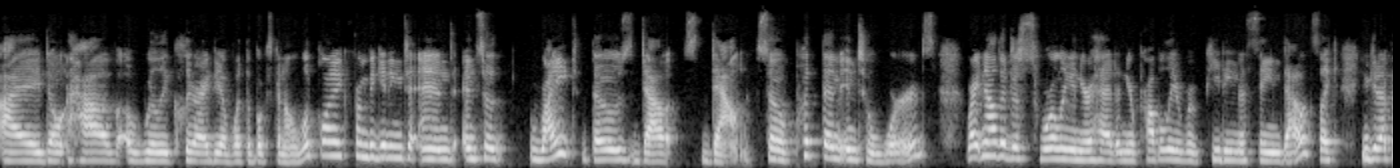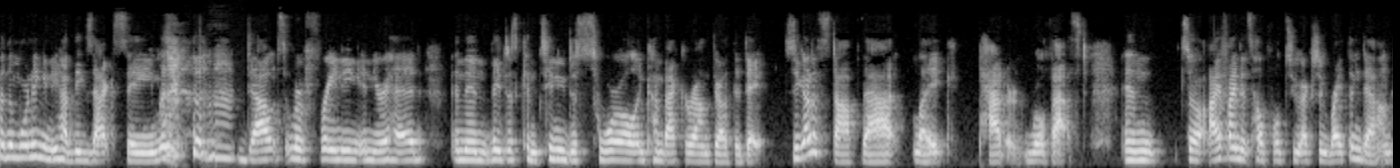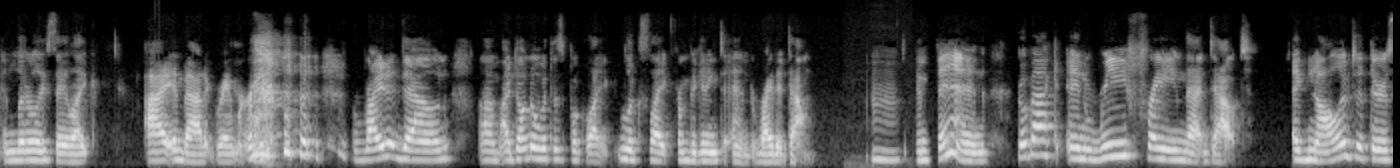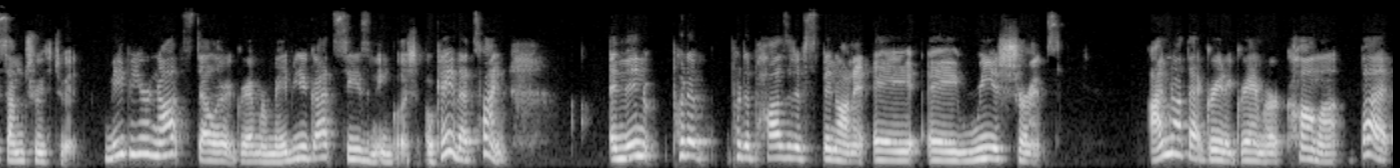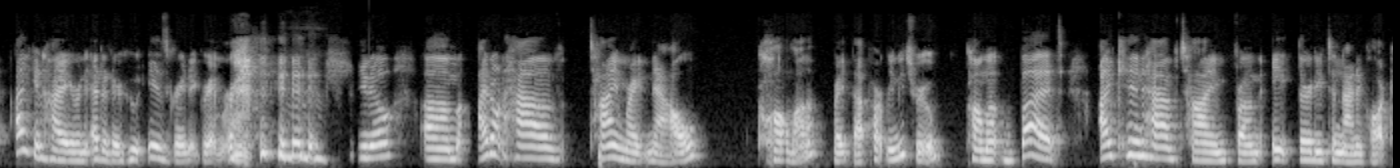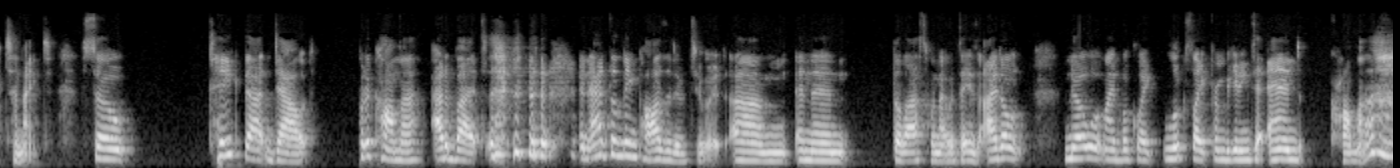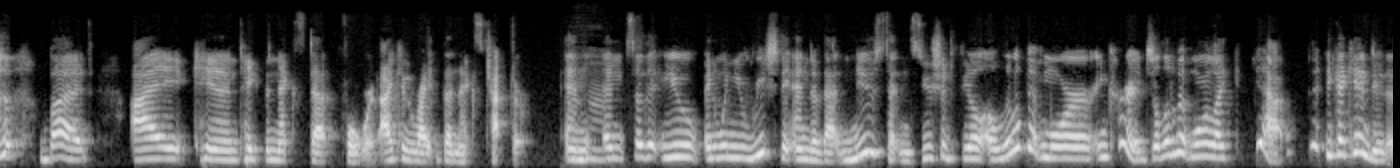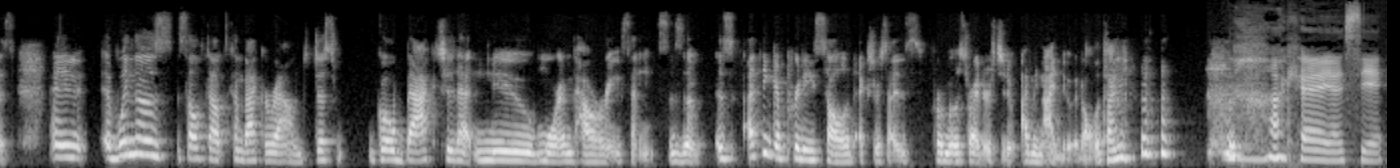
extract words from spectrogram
i don't have a really clear idea of what the book's going to look like from beginning to end and so write those doubts down. So put them into words. Right now, they're just swirling in your head, and you're probably repeating the same doubts. Like you get up in the morning and you have the exact same mm-hmm. doubts refraining in your head, and then they just continue to swirl and come back around throughout the day. So you got to stop that like pattern real fast. And so I find it's helpful to actually write them down and literally say, like, I am bad at grammar. Write it down. Um, I don't know what this book like looks like from beginning to end. Write it down. Mm-hmm. And then go back and reframe that doubt. Acknowledge that there is some truth to it. Maybe you're not stellar at grammar. Maybe you got C's in English. Okay, that's fine. And then put a put a positive spin on it, a a reassurance. I'm not that great at grammar, comma, but I can hire an editor who is great at grammar. mm-hmm. You know, um, I don't have time right now, comma, right? That part may be true, comma, but I can have time from 8.30 to 9 o'clock tonight. So take that doubt put a comma, add a but, and add something positive to it. Um, and then the last one I would say is I don't know what my book like looks like from beginning to end, comma, but I can take the next step forward. I can write the next chapter. And mm-hmm. and so that you and when you reach the end of that new sentence, you should feel a little bit more encouraged, a little bit more like, yeah, I think I can do this. And when those self-doubts come back around, just go back to that new, more empowering sentence is a is I think a pretty solid exercise for most writers to do. I mean, I do it all the time. okay, I see.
